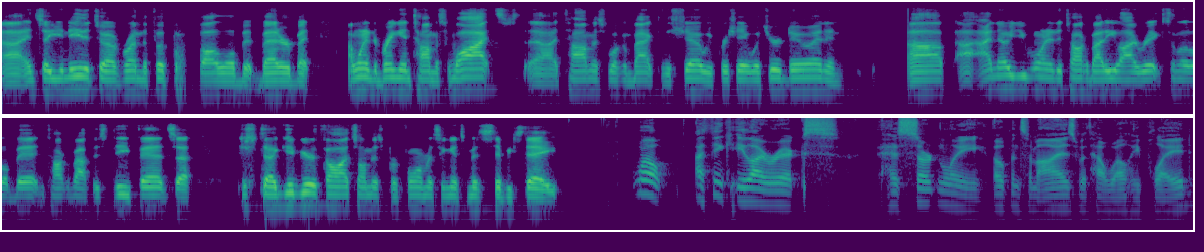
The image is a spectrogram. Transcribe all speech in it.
uh, and so you needed to have run the football a little bit better. But I wanted to bring in Thomas Watts. Uh, Thomas, welcome back to the show. We appreciate what you're doing and uh, I, know you wanted to talk about Eli Ricks a little bit and talk about this defense. Uh, just uh, give your thoughts on this performance against Mississippi State. Well, I think Eli Ricks has certainly opened some eyes with how well he played.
